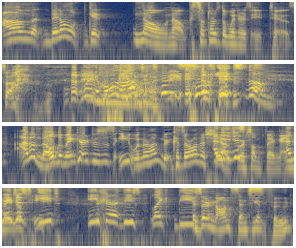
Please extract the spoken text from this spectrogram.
Um, they don't get. No, no, because sometimes the winners eat too. So Wait, hold up. Who eats them? I don't know. The main characters just eat when they're hungry because they're on a ship And just or something, and, and they, just eat eat their these like these Is there non sentient food?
